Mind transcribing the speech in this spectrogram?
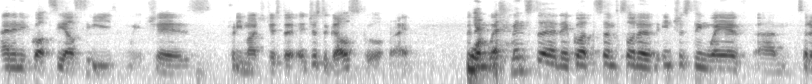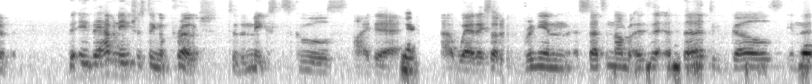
And then you've got CLC, which is pretty much just a just a girls' school, right? But then Westminster, they've got some sort of interesting way of um, sort of they have an interesting approach to the mixed schools idea, Yeah. uh, where they sort of bring in a certain number. Is it a third of girls in the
